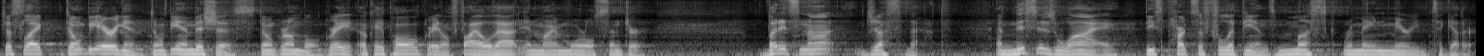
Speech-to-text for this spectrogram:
Just like, don't be arrogant, don't be ambitious, don't grumble. Great. Okay, Paul, great. I'll file that in my moral center. But it's not just that. And this is why these parts of Philippians must remain married together.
